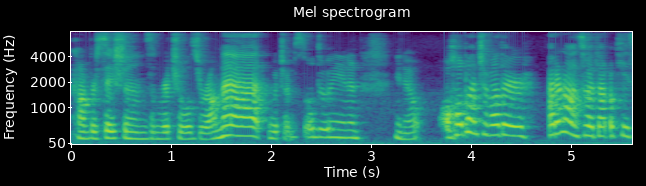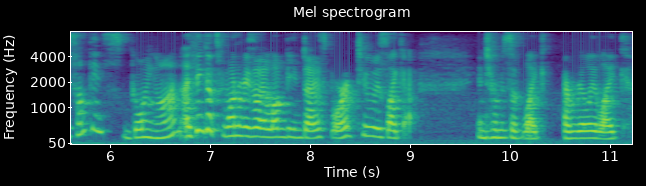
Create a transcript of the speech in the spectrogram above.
conversations and rituals around that, which I'm still doing, and you know, a whole bunch of other I don't know. And so I thought, okay, something's going on. I think that's one reason I love being diasporic too. Is like in terms of like I really like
